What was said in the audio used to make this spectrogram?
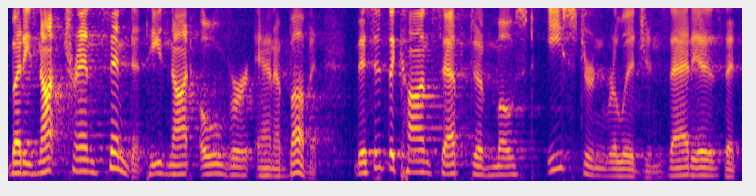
but He's not transcendent, He's not over and above it. This is the concept of most Eastern religions. That is, that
